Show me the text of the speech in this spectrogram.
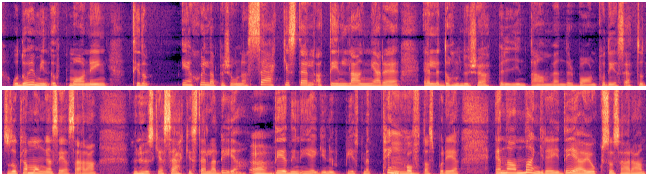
Och då är min uppmaning till de enskilda personerna, säkerställ att din langare eller de du köper i inte använder barn på det sättet. Så då kan många säga så här, men hur ska jag säkerställa det? Ja. Det är din egen uppgift, men tänk Mm. oftast på det. En annan grej, det är ju också så här,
